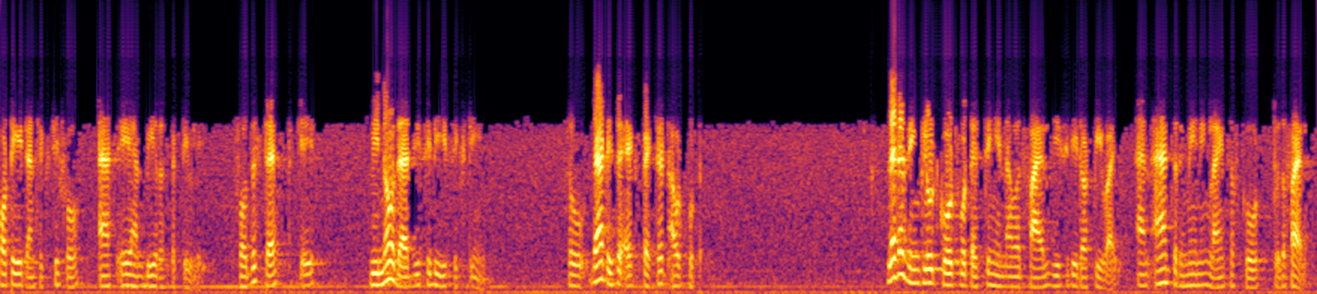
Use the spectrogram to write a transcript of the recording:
48 and 64 as A and B respectively. For this test case, we know that GCD is 16. So that is the expected output. Let us include code for testing in our file gcd.py and add the remaining lines of code to the file.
